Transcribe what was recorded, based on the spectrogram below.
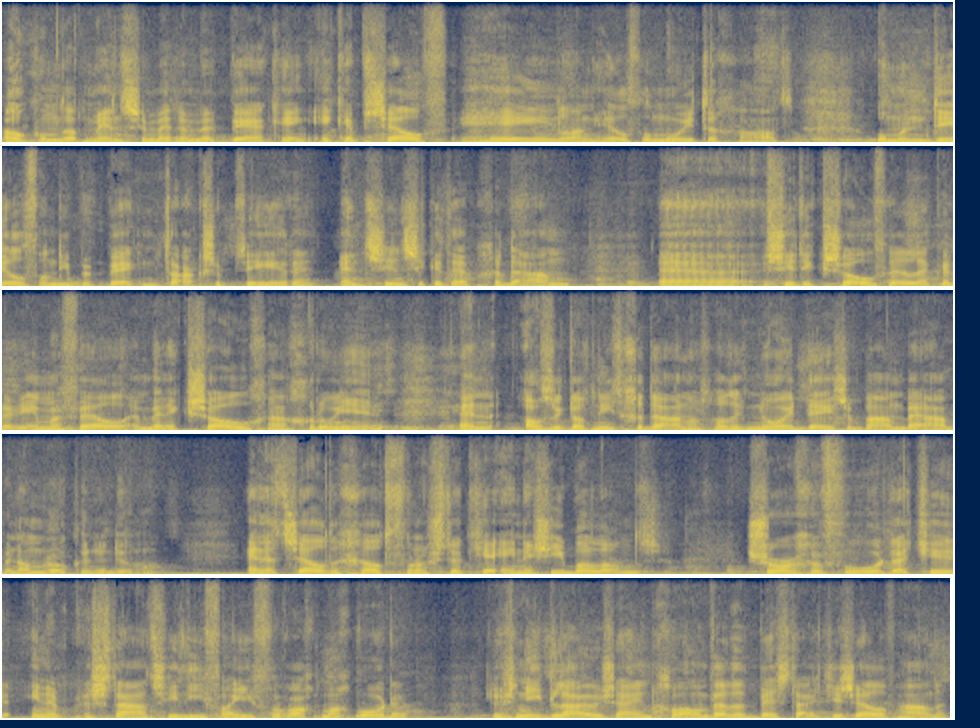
Ook omdat mensen met een beperking... Ik heb zelf heel lang heel veel moeite gehad om een deel van die beperking te accepteren. En sinds ik het heb gedaan uh, zit ik zoveel lekkerder in mijn vel en ben ik zo gaan groeien. En als ik dat niet gedaan had, had ik nooit deze baan bij ABN AMRO kunnen doen. En hetzelfde geldt voor een stukje energiebalans. Zorg ervoor dat je in een prestatie die van je verwacht mag worden. Dus niet lui zijn, gewoon wel het beste uit jezelf halen.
